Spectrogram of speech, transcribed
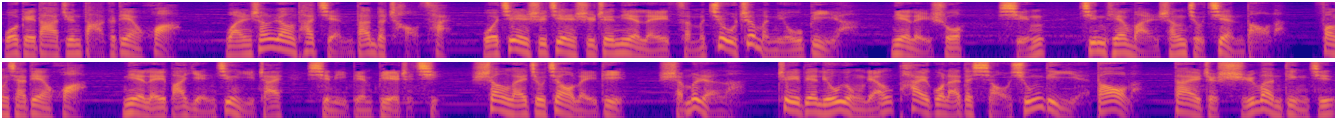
我给大军打个电话，晚上让他简单的炒菜。”我见识见识，这聂磊怎么就这么牛逼呀？聂磊说：“行，今天晚上就见到了。”放下电话，聂磊把眼镜一摘，心里边憋着气，上来就叫磊弟：“什么人啊？”这边刘永良派过来的小兄弟也到了，带着十万定金。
